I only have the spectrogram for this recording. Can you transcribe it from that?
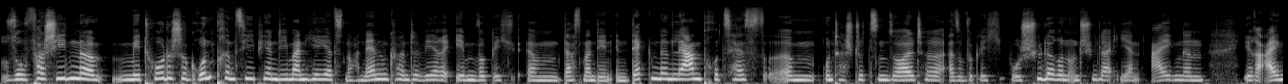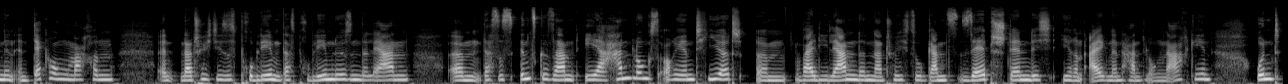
so verschiedene methodische Grundprinzipien, die man hier jetzt noch nennen könnte, wäre eben wirklich, ähm, dass man den entdeckenden Lernprozess ähm, unterstützen sollte, also wirklich, wo Schülerinnen und Schüler ihren eigenen, ihre eigenen Entdeckungen machen. Äh, natürlich dieses Problem, das problemlösende Lernen, ähm, das ist insgesamt eher handlungsorientiert, ähm, weil die Lernenden natürlich so ganz selbstständig ihren eigenen Handlungen nachgehen. Und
